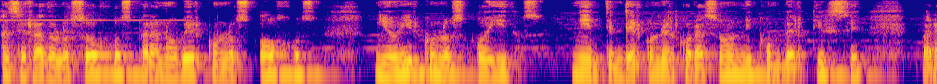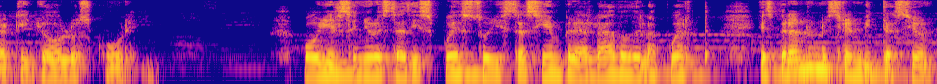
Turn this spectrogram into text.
han cerrado los ojos para no ver con los ojos, ni oír con los oídos, ni entender con el corazón, ni convertirse para que yo los cure. Hoy el Señor está dispuesto y está siempre al lado de la puerta, esperando nuestra invitación,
